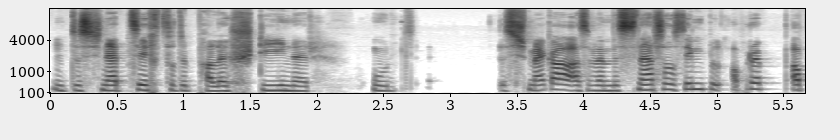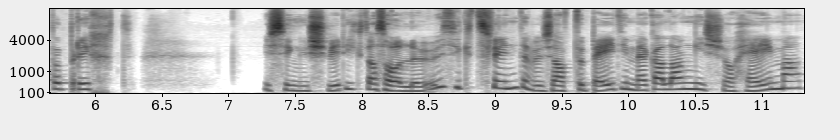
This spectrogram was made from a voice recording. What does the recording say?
Und das ist nicht die Sicht der Palästiner. Und es ist mega, also wenn man es so simpel abbricht, ist es irgendwie schwierig, da so eine Lösung zu finden, weil es halt für beide mega lang ist schon Heimat.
